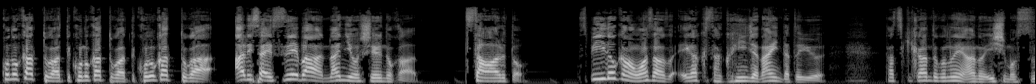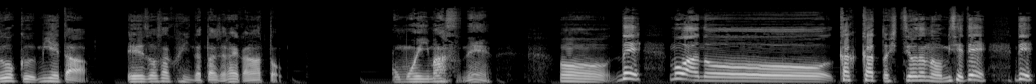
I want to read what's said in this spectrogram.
このカットがあって、このカットがあって、このカットがありさえすれば何をしているのか伝わると。スピード感をわざわざ描く作品じゃないんだという、辰木監督のね、あの意思もすごく見えた映像作品だったんじゃないかなと思いますね。うん。で、もうあのー各カット必要なのを見せて、で、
